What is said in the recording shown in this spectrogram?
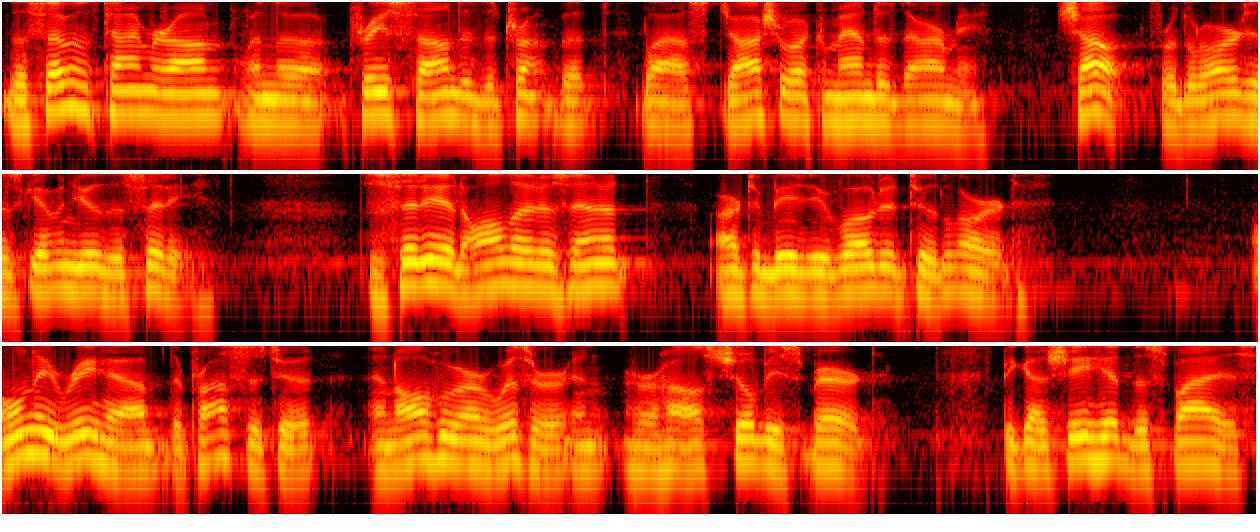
the seventh time around, when the priest sounded the trumpet blast, Joshua commanded the army Shout, for the Lord has given you the city. The city and all that is in it are to be devoted to the Lord. Only Rahab, the prostitute, and all who are with her in her house shall be spared, because she hid the spies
